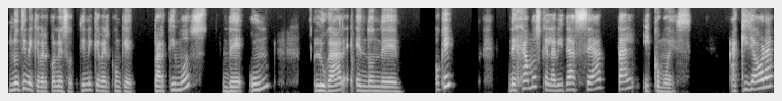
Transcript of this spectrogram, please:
No tiene que ver con eso, tiene que ver con que partimos de un lugar en donde, ok, dejamos que la vida sea tal y como es. Aquí y ahora,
